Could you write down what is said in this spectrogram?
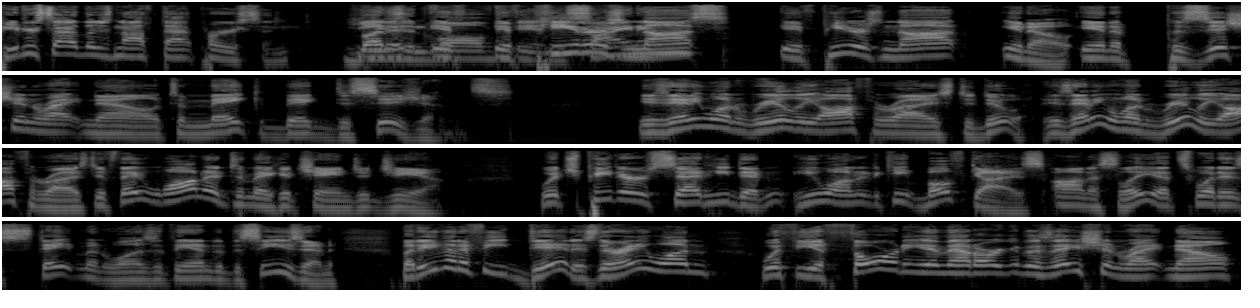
Peter Seidler's not that person. He's but if, involved if, in Peter's signings. not if Peter's not, you know, in a position right now to make big decisions, is anyone really authorized to do it? Is anyone really authorized if they wanted to make a change at GM? Which Peter said he didn't. He wanted to keep both guys, honestly. That's what his statement was at the end of the season. But even if he did, is there anyone with the authority in that organization right now,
